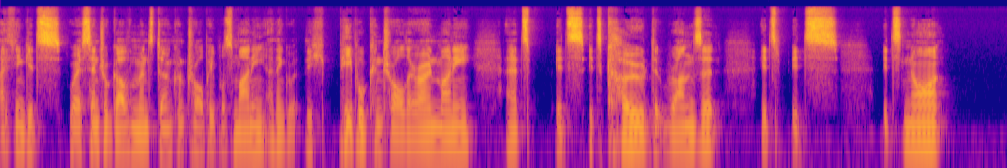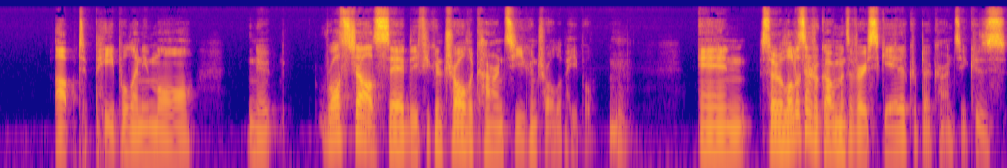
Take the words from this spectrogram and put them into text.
I think it's where central governments don't control people's money. I think the people control their own money, and it's it's it's code that runs it. It's it's it's not up to people anymore. You know, Rothschild said, if you control the currency, you control the people. Hmm. And so a lot of central governments are very scared of cryptocurrency because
